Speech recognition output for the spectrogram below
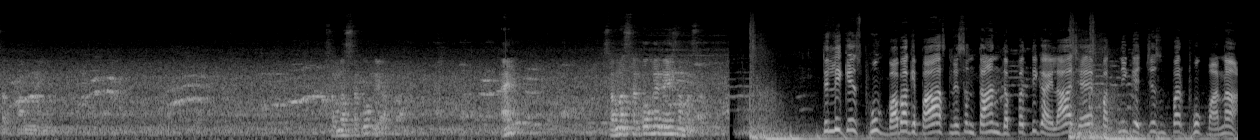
सत्तावन नहीं समझ सकोगे आप बात? हैं? समझ सकोगे नहीं समझ सकोगे? दिल्ली के इस फूंक बाबा के पास निसंतान दंपत्ति का इलाज है, पत्नी के जिस्म पर फूंक मारना।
